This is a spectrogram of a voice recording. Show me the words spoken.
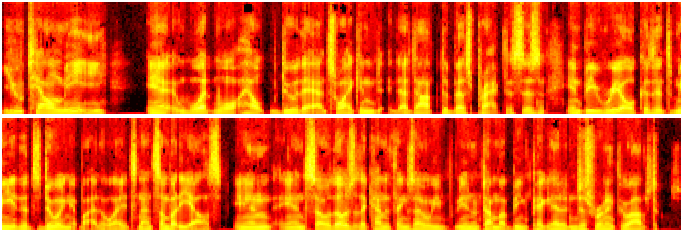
You tell me and what will help do that so I can adopt the best practices and be real? Because it's me that's doing it by the way. It's not somebody else. And and so those are the kind of things that we you know talking about being pig-headed and just running through obstacles.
